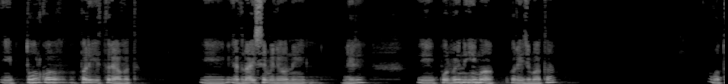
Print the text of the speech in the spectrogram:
и толкова пари трябват. И 11 милиони лири и половин има пари джамата от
